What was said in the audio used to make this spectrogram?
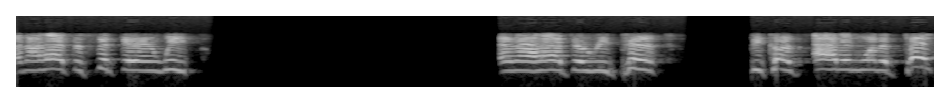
And I had to sit there and weep. And I had to repent because I didn't want to take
